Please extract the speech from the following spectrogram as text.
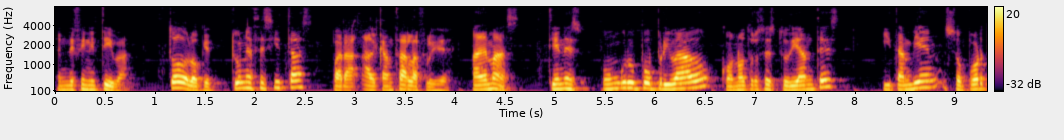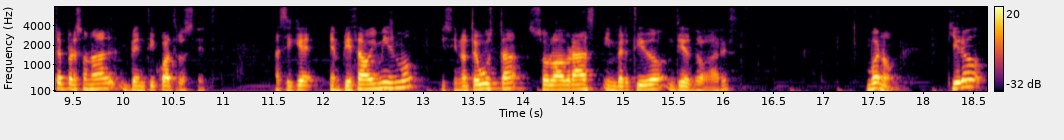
En definitiva, todo lo que tú necesitas para alcanzar la fluidez. Además, tienes un grupo privado con otros estudiantes y también soporte personal 24/7. Así que empieza hoy mismo y si no te gusta, solo habrás invertido 10 dólares. Bueno, quiero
